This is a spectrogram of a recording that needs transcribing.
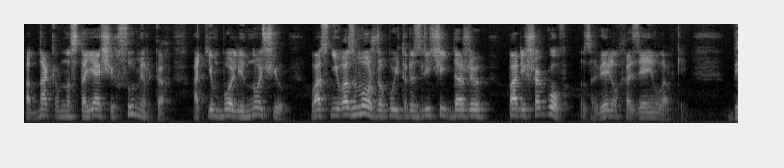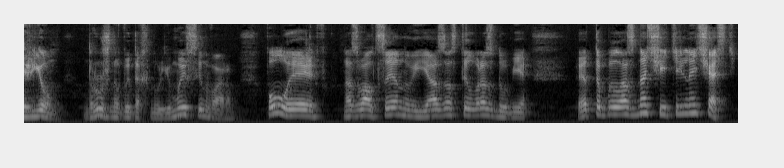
Однако в настоящих сумерках, а тем более ночью, вас невозможно будет различить даже в паре шагов, заверил хозяин лавки. Берем, дружно выдохнули мы с Инваром. Полуэльф назвал цену, и я застыл в раздумье. Это была значительная часть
